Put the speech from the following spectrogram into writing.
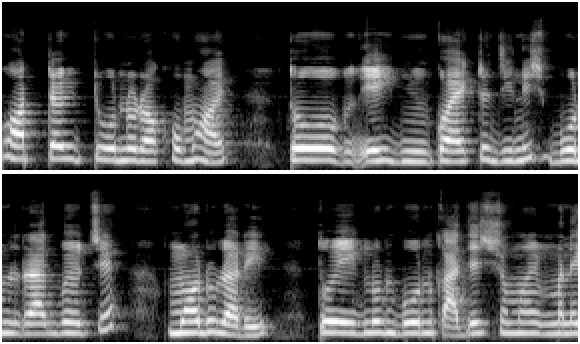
ঘরটাও একটু অন্যরকম হয়। তো এই কয়েকটা জিনিস বোন রাখবে হচ্ছে মডুলারে। তো এগুলো বোন কাজের সময় মানে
